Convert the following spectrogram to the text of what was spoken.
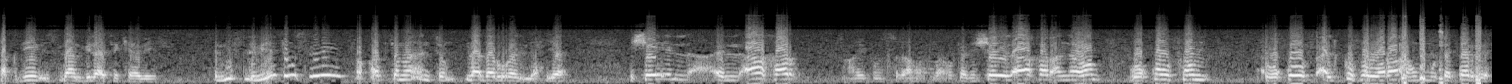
تقديم إسلام بلا تكاليف. المسلمين أنتم مسلمين فقط كما أنتم لا ضرورة للإحياء. الشيء الآخر عليكم السلام ورحمة الله وبركاته. الشيء الآخر أنهم وقوفهم وقوف الكفر وراءهم متترس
